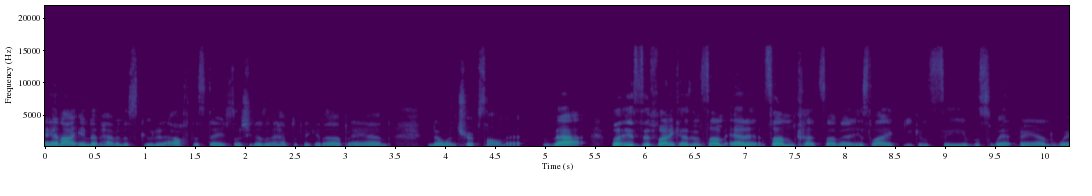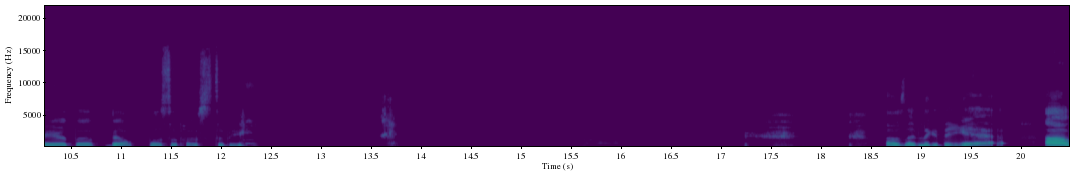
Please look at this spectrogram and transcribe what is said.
And I end up having to scoot it off the stage so she doesn't have to pick it up and no one trips on it. That, but it's just funny because in some edit, some cuts of it, it's like you can see the sweatband where the belt was supposed to be. I was like, look at that. Uh,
